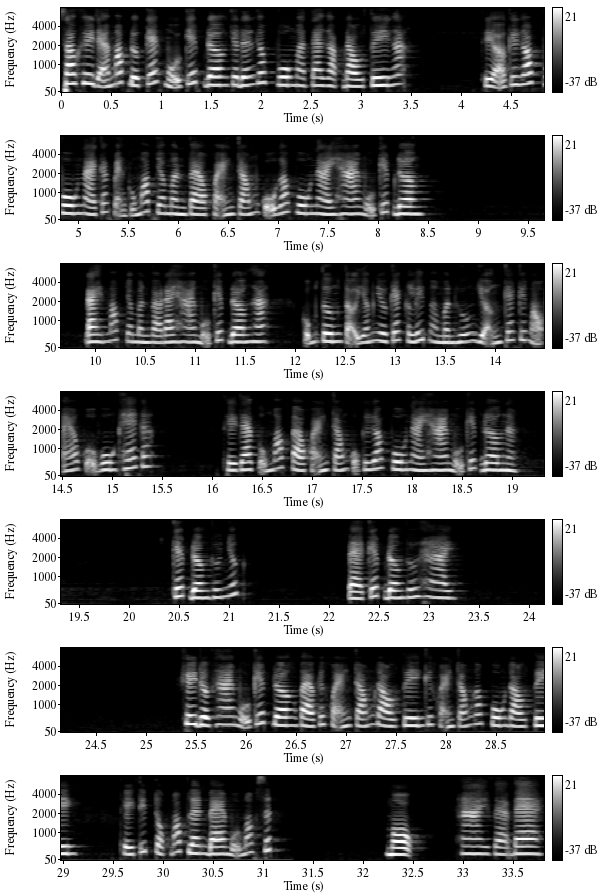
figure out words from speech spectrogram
Sau khi đã móc được các mũi kép đơn cho đến góc vuông mà ta gặp đầu tiên á, thì ở cái góc vuông này các bạn cũng móc cho mình vào khoảng trống của góc vuông này hai mũi kép đơn. Đây, móc cho mình vào đây hai mũi kép đơn ha. Cũng tương tự giống như các clip mà mình hướng dẫn các cái mẫu áo cổ vuông khác á. Thì ta cũng móc vào khoảng trống của cái góc vuông này hai mũi kép đơn nè. Kép đơn thứ nhất và kép đơn thứ hai. Khi được hai mũi kép đơn vào cái khoảng trống đầu tiên, cái khoảng trống góc vuông đầu tiên thì tiếp tục móc lên 3 mũi móc xích. 1 2 và 3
